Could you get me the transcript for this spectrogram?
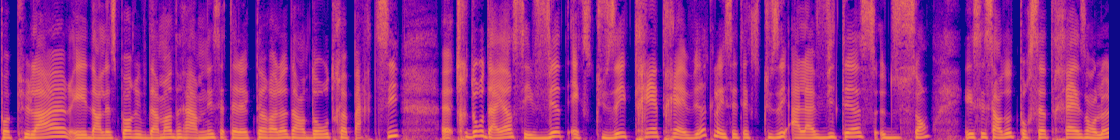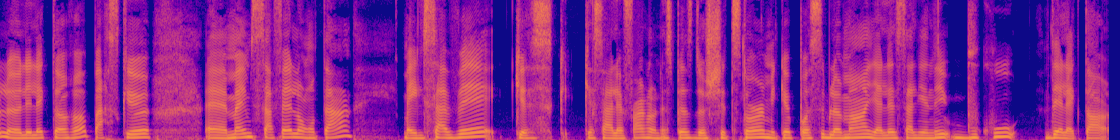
populaire et dans l'espoir, évidemment, de ramener cet électorat-là dans d'autres partis. Euh, Trudeau, d'ailleurs, s'est vite excusé, très, très vite. Il s'est excusé à la vitesse du son. Et c'est sans doute pour cette raison-là, l'électorat, parce que euh, même si ça fait longtemps, mais il savait que, que ça allait faire une espèce de shitstorm et que possiblement il allait s'aliéner beaucoup d'électeurs.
